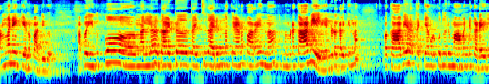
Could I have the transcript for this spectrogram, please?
അങ്ങനെയൊക്കെയാണ് പതിവ്. അപ്പോൾ ഇതിപ്പോൾ നല്ല ഇതായിട്ട് തയ്ച്ച് തരും എന്നൊക്കെയാണ് പറയുന്ന നമ്മുടെ കാവ്യയില്ലേ? എന്റെ കൂടെ കളിക്കുന്ന? അപ്പോൾ കാവ്യ തയ്ക്കാൻ കൊടുക്കുന്ന ഒരു മാമന്റെ കടയിൽ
